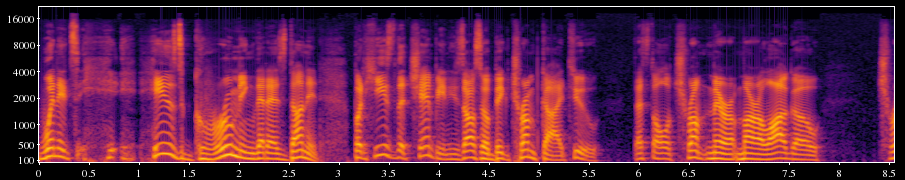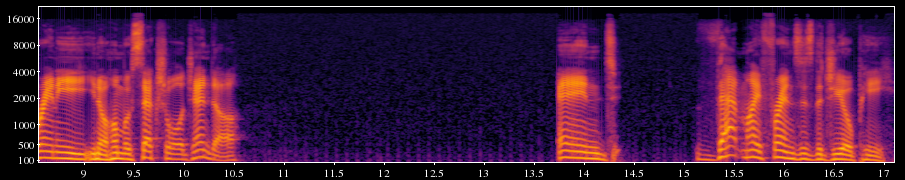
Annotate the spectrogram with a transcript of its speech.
when it's his grooming that has done it. But he's the champion. He's also a big Trump guy too. That's the whole Trump Mar- Mar-a-Lago tranny, you know, homosexual agenda. And that, my friends, is the GOP.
